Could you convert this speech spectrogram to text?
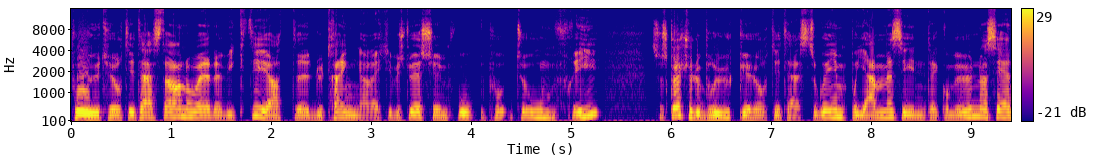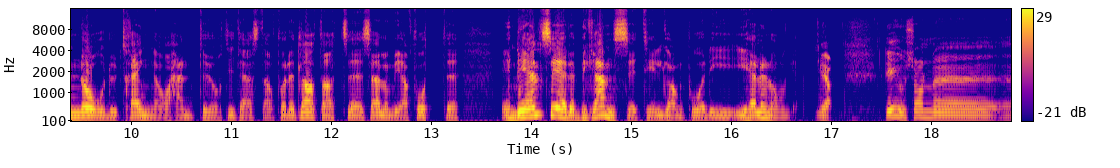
få ut hurtigtester. Nå er det viktig at eh, du trenger ikke, hvis du er symptomfri, så skal ikke du bruke hurtigtest. Så gå inn på hjemmesiden til kommunen og se når du trenger å hente hurtigtester. For det er klart at eh, selv om vi har fått eh, en del, så er det begrenset tilgang på de i hele Norge. Ja, det er jo sånn eh,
